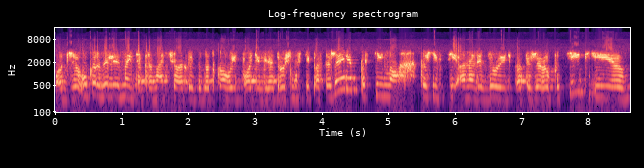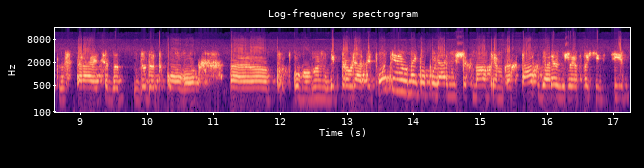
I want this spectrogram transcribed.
Отже, Укрзалізниця призначила додатковий потяг для зручності пасажирів. Постійно фахівці аналізують пасажиропотік і стараються до- додатково е, відправляти потяги в найпопулярніших напрямках. Так зараз вже фахівці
